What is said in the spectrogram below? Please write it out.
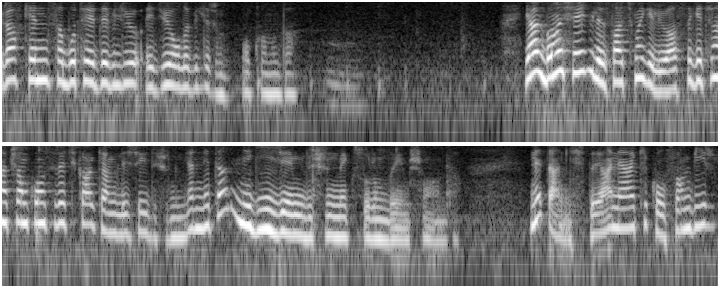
Biraz kendimi sabote edebiliyor, ediyor olabilirim o konuda. Yani bana şey bile saçma geliyor. Aslında geçen akşam konsere çıkarken bile şey düşündüm. Ya neden ne giyeceğimi düşünmek zorundayım şu anda? Neden işte? Yani erkek olsam bir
